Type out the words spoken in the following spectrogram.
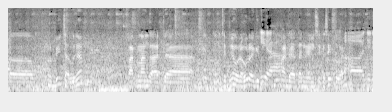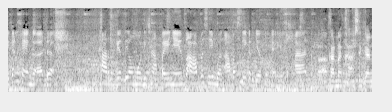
eh, lebih jalurnya karena nggak ada itu jadinya hura-hura gitu Iya. kan ada tendensi ke situ kan Uh, jadi kan kayak nggak ada target yang mau dicapainya itu apa sih buat apa sih kerja tuh kayak gitu kan Eh, karena keasikan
